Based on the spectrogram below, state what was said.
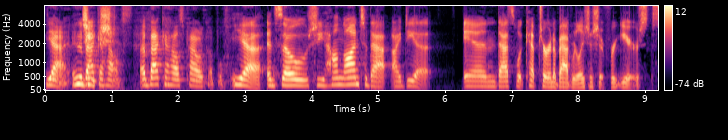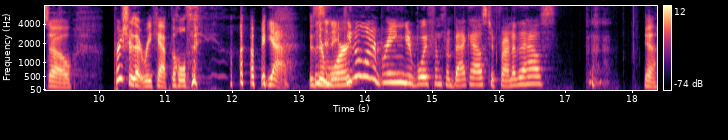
Yeah, in the She- back of she- house. A back of house power couple. yeah, and so she hung on to that idea, and that's what kept her in a bad relationship for years. So pretty sure that recapped the whole thing. I mean, Yeah. Is Listen, there more? If you don't want to bring your boyfriend from back house to front of the house, yeah,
